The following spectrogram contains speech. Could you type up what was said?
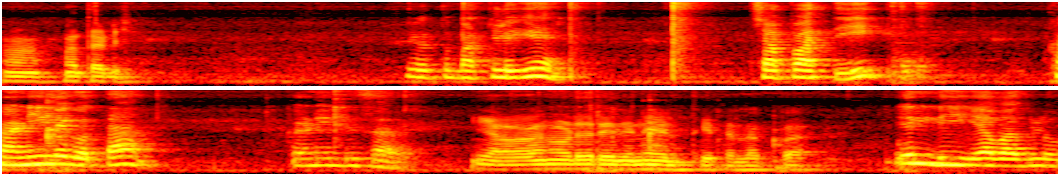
ಹಾಂ ಮಾತಾಡಿ. ಇವತ್ತು ಮಕ್ಕಳಿಗೆ ಚಪಾತಿ. ಕಣಿಲೆ ಗೊತ್ತಾ? ಕಣಿಲೆ ಸಾರು. ಯಾವಾಗ ನೋಡಿದ್ರೆ ಇದನ್ನೇ ಹೇಳ್ತೀರಲ್ಲಪ್ಪ? ಎಲ್ಲಿ ಯಾವಾಗಲೂ?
